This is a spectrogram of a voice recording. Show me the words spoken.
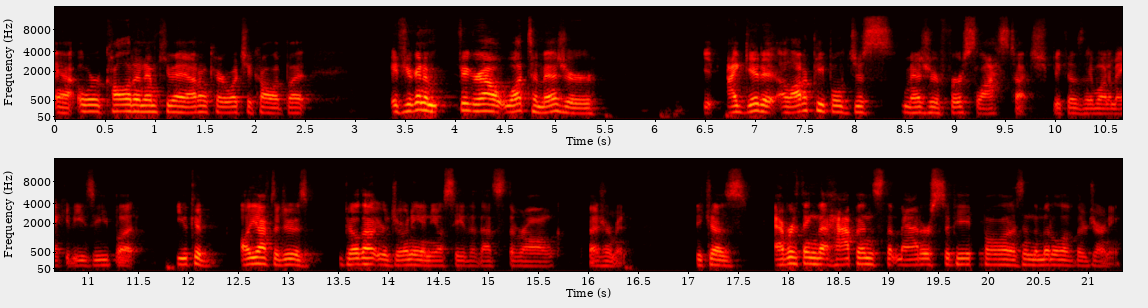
Uh, or call it an MQA. I don't care what you call it, but if you're going to figure out what to measure, I get it. A lot of people just measure first last touch because they want to make it easy, but you could all you have to do is build out your journey and you'll see that that's the wrong measurement because everything that happens that matters to people is in the middle of their journey,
